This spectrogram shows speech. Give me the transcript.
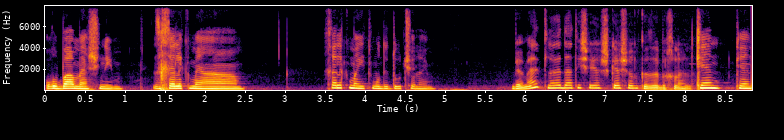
רובם מעשנים. זה חלק, מה, חלק מההתמודדות שלהם. באמת? לא ידעתי שיש קשר כזה בכלל. כן, כן.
